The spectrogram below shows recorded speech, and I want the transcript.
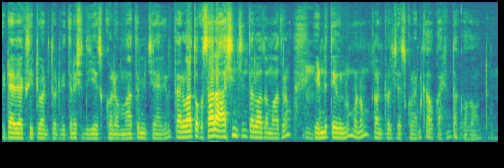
విటావాక్స్ ఇటువంటి తోటి విత్తన శుద్ధి చేసుకోవడం మాత్రమే చేయాలి కానీ తర్వాత ఒకసారి ఆశించిన తర్వాత మాత్రం ఎండు తెగులను మనం కంట్రోల్ చేసుకోవడానికి అవకాశం తక్కువగా ఉంటుంది.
